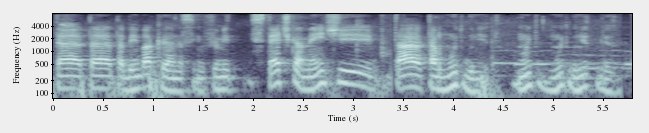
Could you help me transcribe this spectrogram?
tá, tá, tá bem bacana, assim, o filme esteticamente tá, tá muito bonito, muito, muito bonito mesmo.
